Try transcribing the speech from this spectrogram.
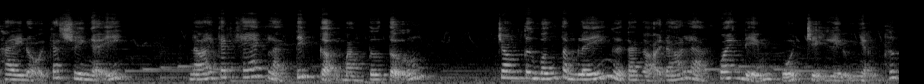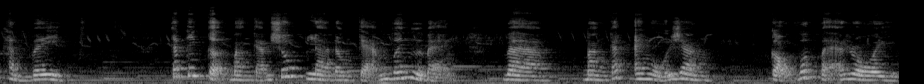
thay đổi cách suy nghĩ, nói cách khác là tiếp cận bằng tư tưởng trong tư vấn tâm lý, người ta gọi đó là quan điểm của trị liệu nhận thức hành vi cách tiếp cận bằng cảm xúc là đồng cảm với người bạn và bằng cách an ủi rằng, cậu vất vả rồi.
